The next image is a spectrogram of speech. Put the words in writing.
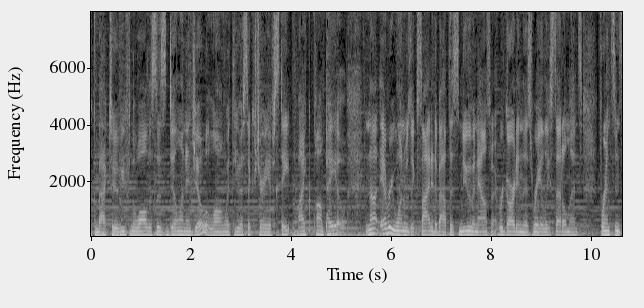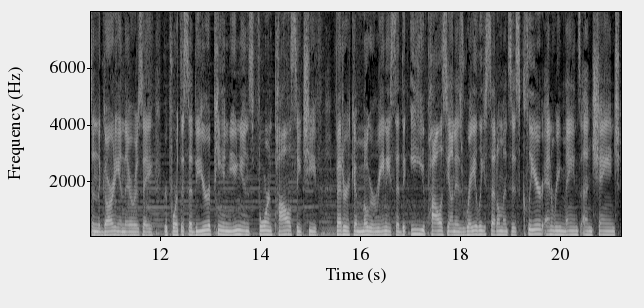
Welcome back to A View from the Wall. This is Dillon and Joe, along with U.S. Secretary of State Mike Pompeo. Not everyone was excited about this new announcement regarding the Israeli settlements. For instance, in The Guardian, there was a report that said the European Union's foreign policy chief, Federica Mogherini, said the EU policy on Israeli settlements is clear and remains unchanged,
